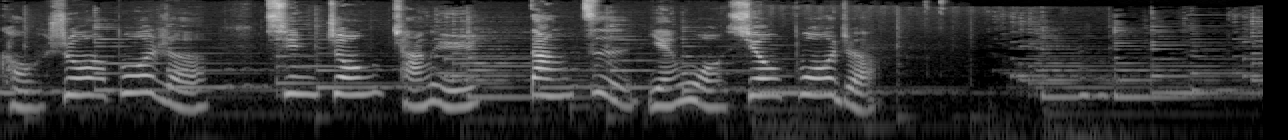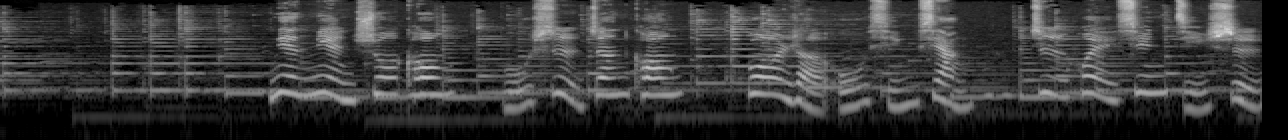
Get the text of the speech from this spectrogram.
口说般若，心中常愚，当自言我修般若。念念说空。不是真空，般若无形象，智慧心即是。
